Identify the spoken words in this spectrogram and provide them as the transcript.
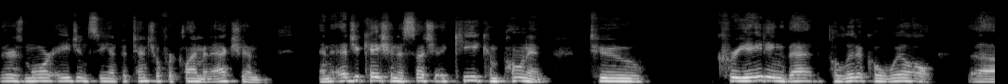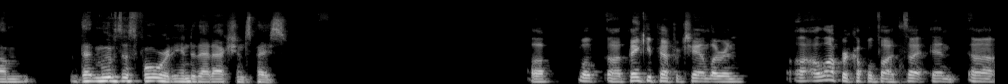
there's more agency and potential for climate action. And education is such a key component to creating that political will um, that moves us forward into that action space. Uh, well, uh, thank you, Patrick Chandler. And I'll offer a couple thoughts uh, and uh,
